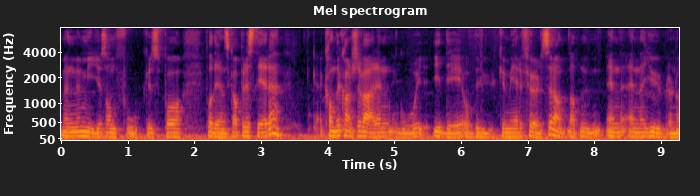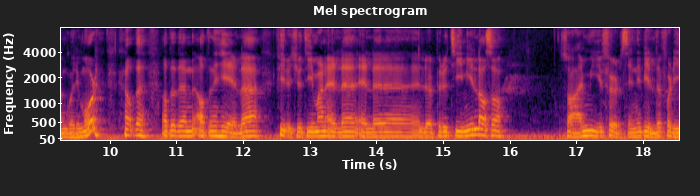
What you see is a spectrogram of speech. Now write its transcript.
men med mye sånn fokus på, på det en skal prestere kan det kanskje være en god idé å bruke mer følelser, enn at en, en, jubler når en går i mål? At, det, at, den, at den hele 24-timeren eller, eller eh, løper du 10 mil, da, så, så er det mye følelser inne i bildet fordi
